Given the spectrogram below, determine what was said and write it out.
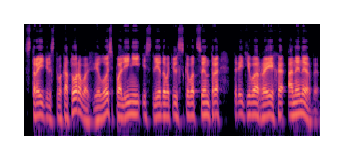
строительство которого велось по линии исследовательского центра Третьего Рейха Аненербе?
